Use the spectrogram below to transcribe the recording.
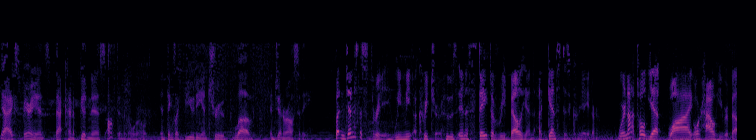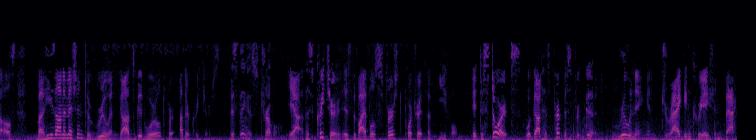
Yeah, I experience that kind of goodness often in the world, in things like beauty and truth, love and generosity. But in Genesis 3, we meet a creature who's in a state of rebellion against his creator. We're not told yet why or how he rebels, but he's on a mission to ruin God's good world for other creatures. This thing is trouble. Yeah, this creature is the Bible's first portrait of evil. It distorts what God has purposed for good, ruining and dragging creation back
